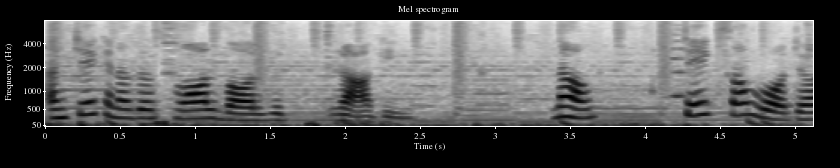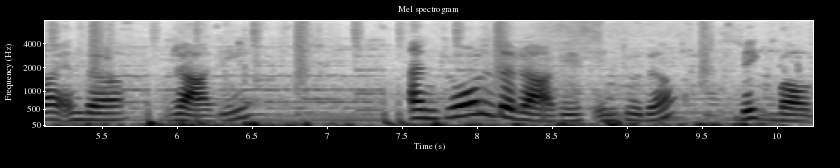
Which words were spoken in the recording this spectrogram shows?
and take another small bowl with ragi. Now take some water in the ragi and roll the ragis into the big bowl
